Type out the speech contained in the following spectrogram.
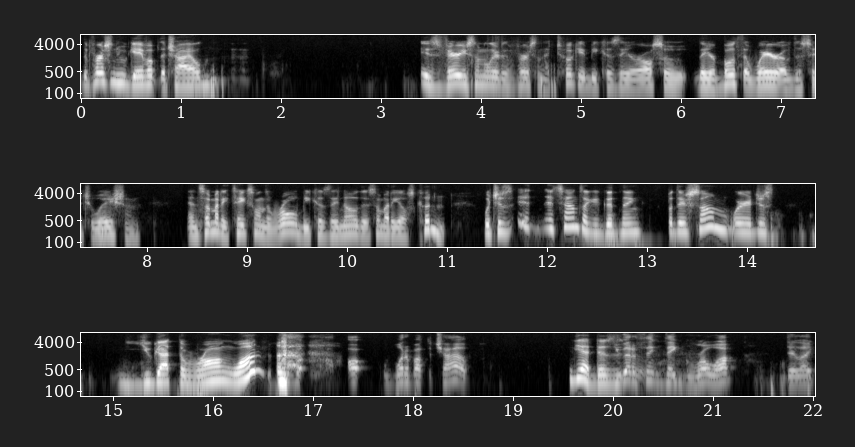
the person who gave up the child mm-hmm. is very similar to the person that took it because they are also they are both aware of the situation and somebody takes on the role because they know that somebody else couldn't which is it, it sounds like a good thing but there's some where it just you got the wrong one Oh, what about the child? yeah does You got to think they grow up. They're like,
